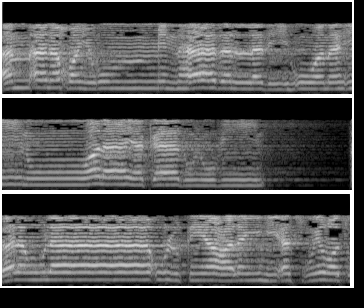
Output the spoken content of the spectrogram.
أم أنا خير من هذا الذي هو مهين ولا يكاد يبين فلولا ألقي عليه أسورة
